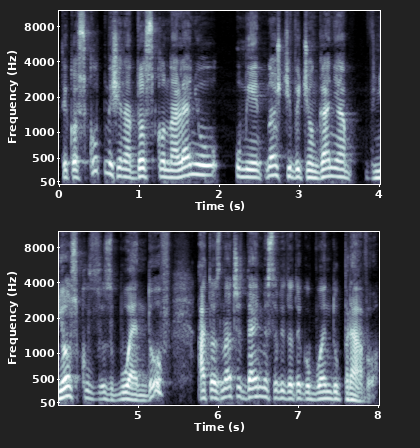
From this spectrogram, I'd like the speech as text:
tylko skupmy się na doskonaleniu umiejętności wyciągania wniosków z błędów, a to znaczy dajmy sobie do tego błędu prawo.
